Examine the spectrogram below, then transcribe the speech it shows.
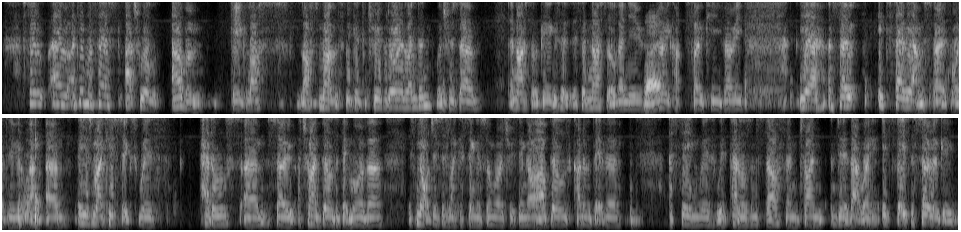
So um, I did my first actual album gig last last month. We did the Troubadour in London, which was um, a nice little gig. It's a, it's a nice little venue, Right. very kind of folky, very yeah. And so it's very atmospheric what I do. Um, um, I use my acoustics with pedals, um, so I try and build a bit more of a. It's not just as like a singer songwriter thing. I'll, I'll build kind of a bit of a a scene with with pedals and stuff and try and, and do it that way. It's it's a solo gig,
